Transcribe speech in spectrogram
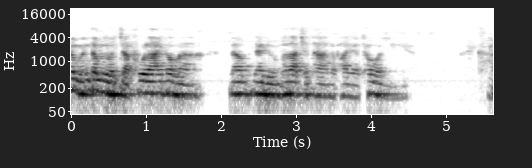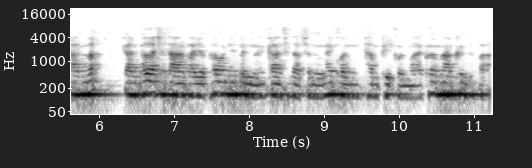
ก็เหมือนตำรวจจับผู้ร้ายเข้ามา แล้วในหลวงพระราชทานอภัยโทษอย่างเงี้ยการการพระราชทานอภัยโทษนี้เป็นเหมือนการสนับสนุนให้คนทำผิดกฎหมายเพิ่มมากขึ้นหรือเปล่า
